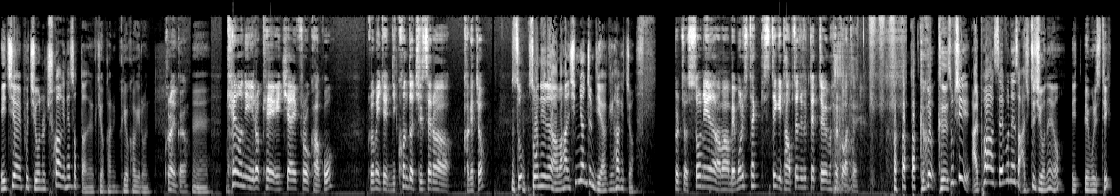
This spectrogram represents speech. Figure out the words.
HIF 지원을 추가하긴 했었다. 기억하는 기억하기론. 그러니까요. 예. 캐논이 이렇게 HEIF로 가고 그러면 이제 니콘도 질세라 가겠죠? 소, 소니는 아마 한 10년쯤 뒤에 하겠죠. 그렇죠. 소니는 아마 메모리 스택, 스틱이 다 없어질 때쯤 할 것 같아. 그거 그 혹시 알파 7에서 아직도 지원해요? 이 메모리 스틱?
